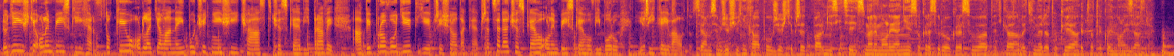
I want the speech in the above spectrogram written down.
Do dějiště olympijských her v Tokiu odletěla nejpočetnější část české výpravy a vyprovodit ji přišel také předseda Českého olympijského výboru Jiří Kejval. Já myslím, že všichni chápou, že ještě před pár měsíci jsme nemohli ani z okresu do okresu a teďka letíme do Tokia. Je to takový malý zázrak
